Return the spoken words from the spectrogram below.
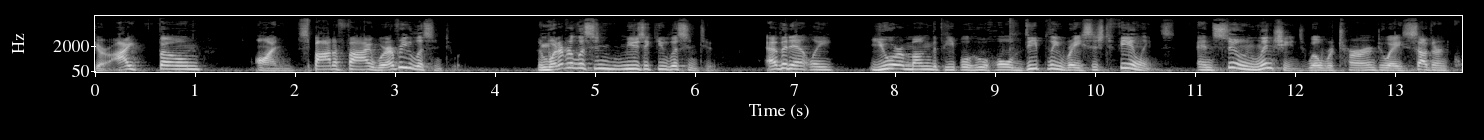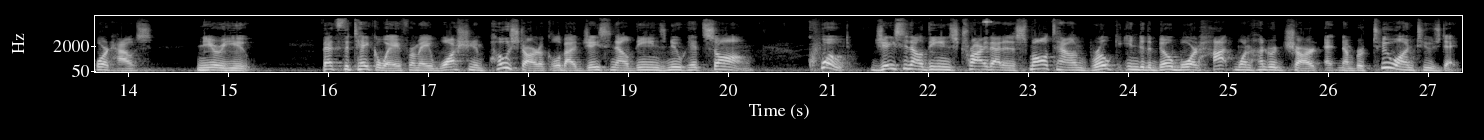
your iPhone, on Spotify, wherever you listen to it, and whatever listen music you listen to, evidently you are among the people who hold deeply racist feelings, and soon lynchings will return to a southern courthouse near you. That's the takeaway from a Washington Post article about Jason Aldean's new hit song. Quote, Jason Aldean's Try That in a Small Town broke into the Billboard Hot 100 chart at number two on Tuesday.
